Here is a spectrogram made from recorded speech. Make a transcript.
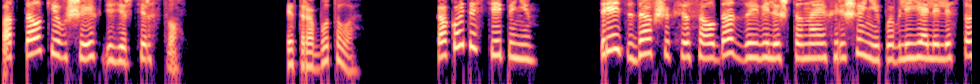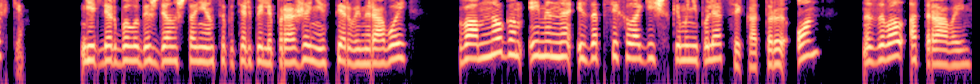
подталкивавшие их к дезертирству. Это работало? В какой-то степени. Треть сдавшихся солдат заявили, что на их решение повлияли листовки. Гитлер был убежден, что немцы потерпели поражение в Первой мировой во многом именно из-за психологической манипуляции, которую он называл отравой,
